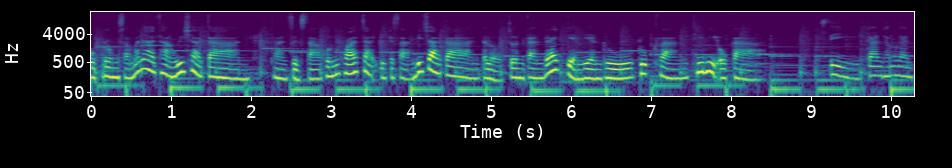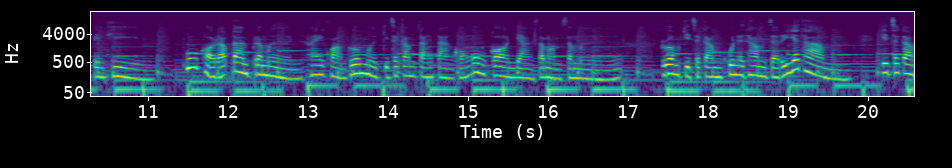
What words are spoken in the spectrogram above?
อบรมสัมมนาทางวิชาการ การศึกษาค้นคว้าจากเอกสารวิชาการ ตลอดจนการแลกเปลี่ยนเรียนรู้ทุกครั้งที่มีโอกาส 4. การทำงานเป็นทีม ผู้ขอรับการประเมินให้ความร่วมมือกิจกรรมต่าง ๆ ขององค์กรอย่างสม่ำเสมอ ร่วมกิจกรรมคุณธรรมจริยธรรม กิจกรรม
